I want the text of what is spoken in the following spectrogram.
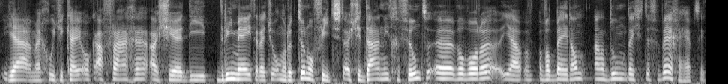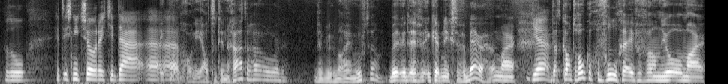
Ja, maar goed, je kan je ook afvragen als je die drie meter dat je onder de tunnel fietst, als je daar niet gefilmd eh, wil worden, ja, wat ben je dan aan het doen dat je te verbergen hebt? Ik bedoel, het is niet zo dat je daar. eh, Ik wil gewoon niet altijd in de gaten gehouden worden. Daar heb ik helemaal geen behoefte aan. Ik heb niks te verbergen, maar ja. dat kan toch ook een gevoel geven van, joh, maar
